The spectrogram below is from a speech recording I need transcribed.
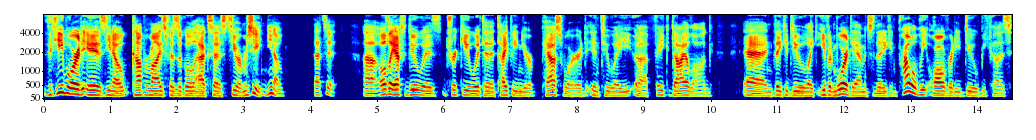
the keyboard is, you know, compromised physical access to your machine. You know, that's it. Uh, all they have to do is trick you into typing your password into a uh, fake dialogue, and they could do like even more damage than they can probably already do because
